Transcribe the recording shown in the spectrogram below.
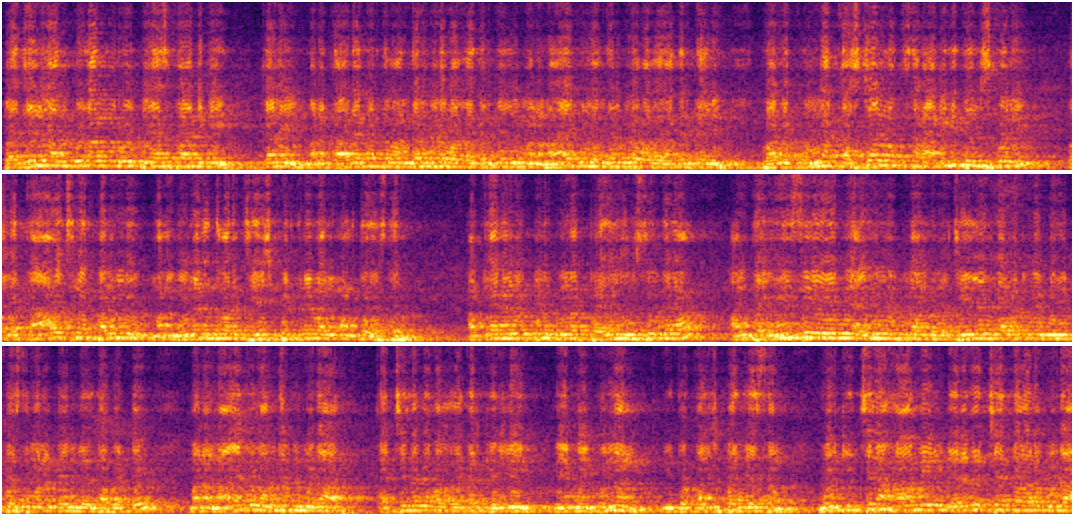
ప్రజలు అనుకూలంగా ఉన్నారు టీఆర్ఎస్ పార్టీకి. కానీ మన కార్యకర్తలు అందరూ కూడా వాళ్ళ దగ్గరికి వెళ్ళి మన నాయకులు అందరూ కూడా వాళ్ళ దగ్గరికి వెళ్ళి వాళ్ళకు ఉన్న కష్టాలను ఒకసారి అడిగి తెలుసుకొని వాళ్ళకి కావాల్సిన పనులు మనం వీలైనంత వరకు చేసి పెడితేనే వాళ్ళు మనతో వస్తారు. అట్లాగే ఇప్పుడు ఉన్న ప్రజలు చూస్తుంది కదా అంత ఈజీగా ఏమి అయ్యో ఇప్పుడు అందులో చేయలేదు కాబట్టి మేము మీకు వస్తామన్నట్టు ఏం లేదు కాబట్టి మన నాయకులు అందరినీ కూడా ఖచ్చితంగా వాళ్ళ దగ్గరికి వెళ్ళి మేము మీకున్నాం మీతో కలిసి పనిచేస్తాం. మీకు ఇచ్చిన హామీలు నెరవేర్చేంత వరకు కూడా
